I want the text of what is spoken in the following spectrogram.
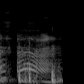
Uh-huh.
